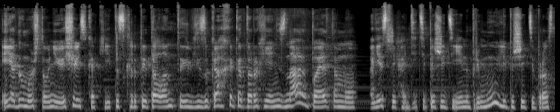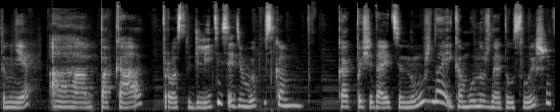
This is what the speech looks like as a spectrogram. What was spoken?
И я думаю, что у нее еще есть какие-то скрытые таланты в языках, о которых я не знаю, поэтому если хотите, пишите ей напрямую или пишите просто мне. А пока просто делитесь этим выпуском как посчитаете нужно и кому нужно это услышать.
